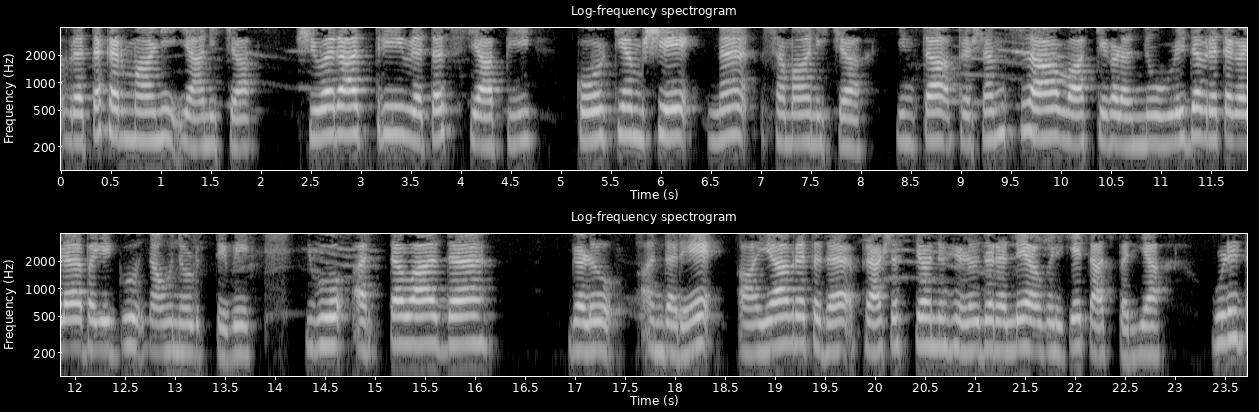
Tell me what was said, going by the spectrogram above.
ವ್ರತಕರ್ಮಾಣಿ ಯಾನಿ ಚ ಶಿವರಾತ್ರಿವ್ರತಸ್ಯಾಪಿ ಕೋಟ್ಯಂಶೇ ನ ಸಮಾನಿ ಚ ಇಂಥ ಪ್ರಶಂಸಾವಾಕ್ಯಗಳನ್ನು ಉಳಿದ ವ್ರತಗಳ ಬಗೆಗೂ ನಾವು ನೋಡುತ್ತೇವೆ. ಇವು ಅರ್ಥವಾದಗಳು ಅಂದರೆ ಆಯಾ ವ್ರತದ ಪ್ರಾಶಸ್ತ್ಯವನ್ನು ಹೇಳುವುದರಲ್ಲೇ ಅವುಗಳಿಗೆ ತಾತ್ಪರ್ಯ. ಉಳಿದ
